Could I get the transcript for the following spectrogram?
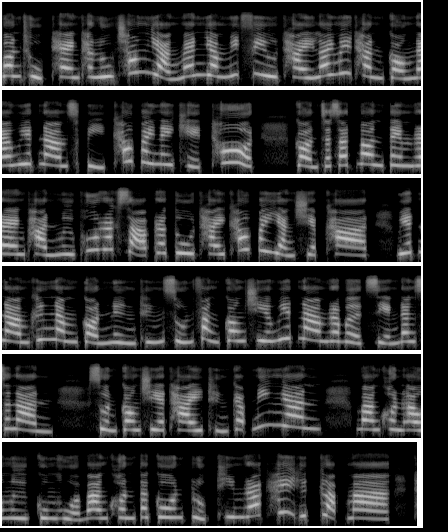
บอลถูกแทงทะลุช่องอย่างแม่นยำมิดฟิลด์ไทยไล่ไม่ทันกองหน้าเวียดนามสปีดเข้าไปในเขตโทษ ก่อนจะซัดบอลเต็มแรงผ่านมือผู้รักษาประตูไทยเข้าไปอย่างเฉียบขาด เวียดนามขึ้นนำก่อนหนึ่งถึงศูนย์ฝั่งกองเชียร์เวียดนามระเบิดเสียงดังสนั่น ส่วนกองเชียร์ไทยถึงกับนิ่งงัน บางคนเอามือกุมหัวบางคนตะโกนปลุกทีมรักให้ฮึดกลับมา ท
